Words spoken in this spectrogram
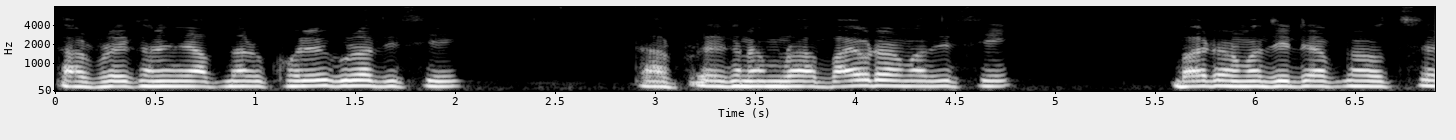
তারপরে এখানে আপনার খোলের গুঁড়া দিছি, তারপরে এখানে আমরা বায়োডার্মা দিছি। বায়োডার্মা যেটা আপনার হচ্ছে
